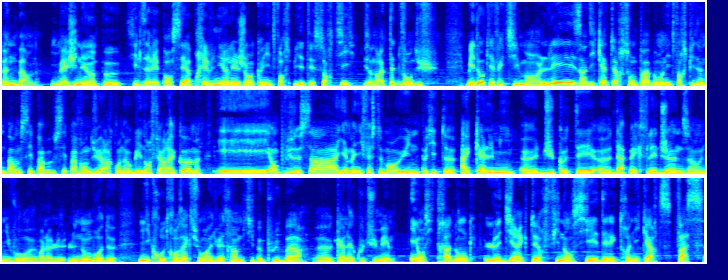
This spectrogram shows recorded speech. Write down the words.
Unbound. Imaginez un peu s'ils avaient pensé à prévenir les gens que Need for Speed était sorti, ils en auraient peut-être vendu. Mais donc effectivement, les indicateurs sont pas bons. Need for Speed Unbound, c'est pas, c'est pas vendu alors qu'on a oublié d'en faire la com. Et en plus de ça, il y a manifestement eu une petite euh, accalmie euh, du côté euh, d'Apex Legends hein, au niveau, voilà, le, nombre de microtransactions a dû être un petit peu plus bas qu'à l'accoutumée. Et on citera donc le directeur financier d'Electronic Arts face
